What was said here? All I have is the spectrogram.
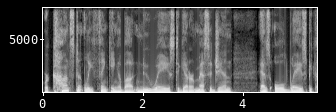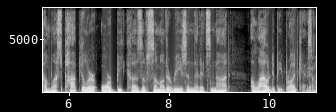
We're constantly thinking about new ways to get our message in as old ways become less popular or because of some other reason that it's not allowed to be broadcast. Yeah.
